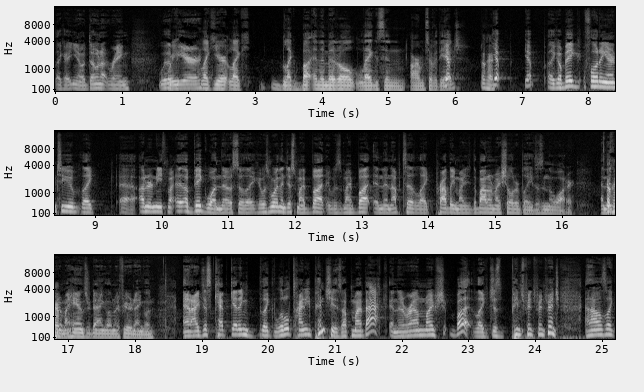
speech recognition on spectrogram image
like a you know donut ring with a Were you- beer. like you're like like butt in the middle, legs and arms over the Yep. edge. Okay. Yep, yep. Like a big floating air tube, like uh, underneath my a big one though. So like it was more than just my butt. It was my butt, and then up to like probably my the bottom of my shoulder blades was in the water, and then Okay. you know, my hands are dangling, my feet are dangling, and I just kept getting like little tiny pinches up my back and then around my sh- butt, like just pinch, pinch, pinch, pinch, and I was like,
